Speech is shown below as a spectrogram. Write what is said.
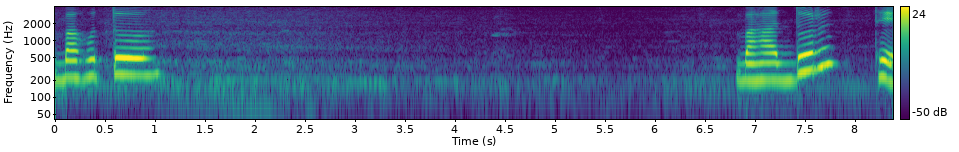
बहुत बहादुर थे,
